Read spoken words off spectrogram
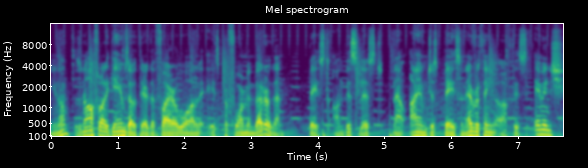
you know, there's an awful lot of games out there that Firewall is performing better than, based on this list. Now, I am just basing everything off this image.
